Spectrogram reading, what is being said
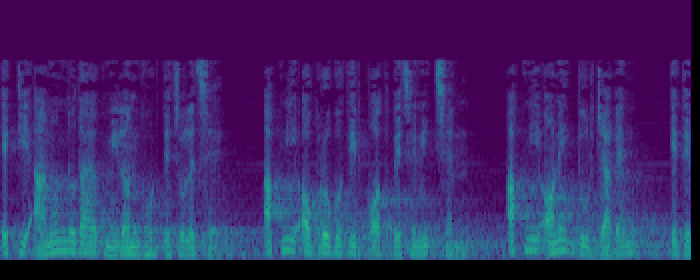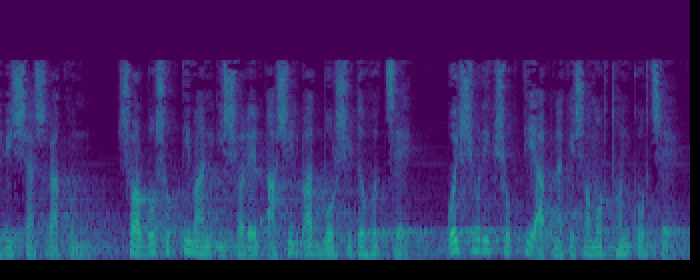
একটি আনন্দদায়ক মিলন ঘটতে চলেছে, আপনি অগ্রগতির পথ বেছে নিচ্ছেন, আপনি অনেক দূর যাবেন, এতে বিশ্বাস রাখুন, সর্বশক্তিমান ঈশ্বরের আশীর্বাদ বর্ষিত হচ্ছে, ঐশ্বরিক শক্তি আপনাকে সমর্থন করছে।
